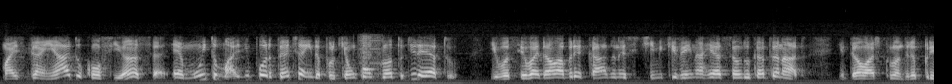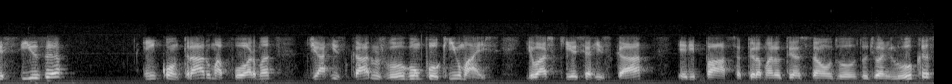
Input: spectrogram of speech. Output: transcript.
Mas ganhar do confiança é muito mais importante ainda, porque é um confronto direto. E você vai dar uma brecada nesse time que vem na reação do campeonato. Então eu acho que o Londrina precisa encontrar uma forma de arriscar o jogo um pouquinho mais. Eu acho que esse arriscar, ele passa pela manutenção do, do Johnny Lucas,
